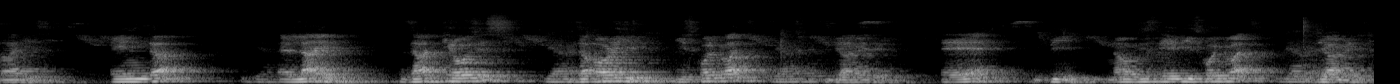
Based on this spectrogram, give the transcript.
Radius. And uh, a line that crosses the origin is called what? Diameter. A, B. Now this AB is called what? Diameter.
